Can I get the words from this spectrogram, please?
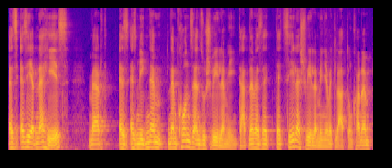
ez ezért nehéz, mert ez, ez még nem, nem konzenzus vélemény, tehát nem ez egy, egy széles vélemény, amit látunk, hanem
